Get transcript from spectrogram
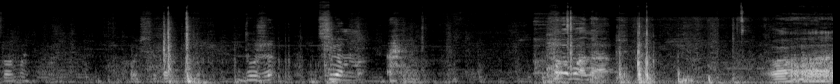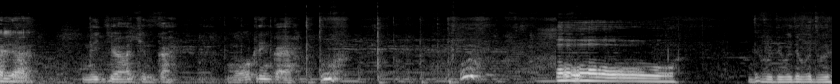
зламати. Хочеться так дуже чемно. Опана! Оля! Медятинка. Мокренькая. Ух. Ух. О! Диви, диви, диви, диви,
